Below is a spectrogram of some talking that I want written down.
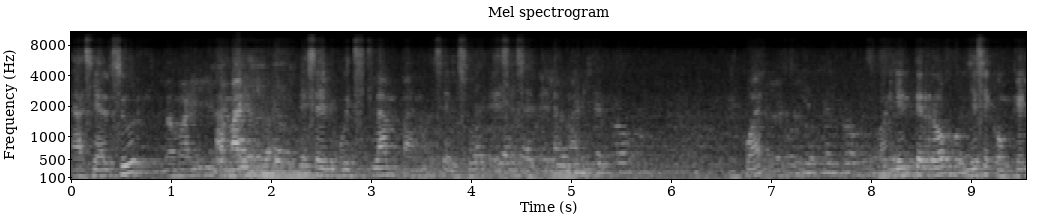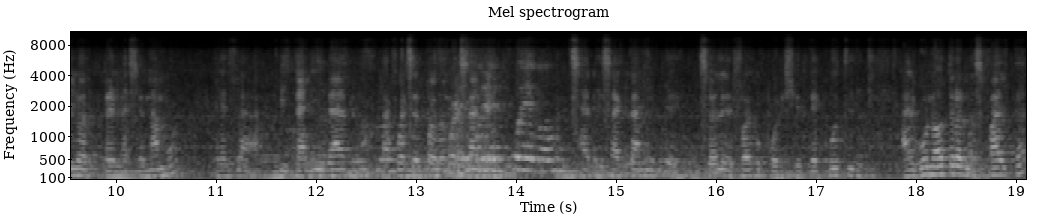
Hacia el sur, amarillo. Es el Huitzlampa, ¿no? Es el sur, ese es el, amarillo. ¿El cuál? Oriente rojo. ¿Y ese con qué lo relacionamos? Es la vitalidad, la fuerza sale. El fuego. Exactamente, el sol del fuego por Xirtecutli. ¿Algún otro nos falta?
